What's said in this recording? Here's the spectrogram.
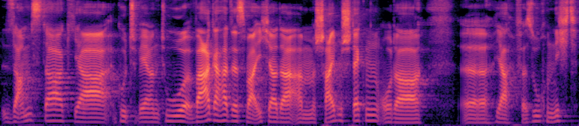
Samstag, ja, gut, während du Waage hattest, war ich ja da am Scheibenstecken oder äh, ja, versuchen nicht,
